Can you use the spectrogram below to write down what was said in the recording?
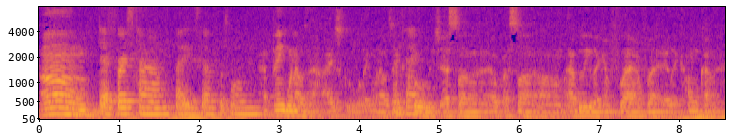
Um, that first time by yourself performing? I think when I was in high school, like when I was in Okay. college, I saw I saw um, I believe like in fly in front at like homecoming.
